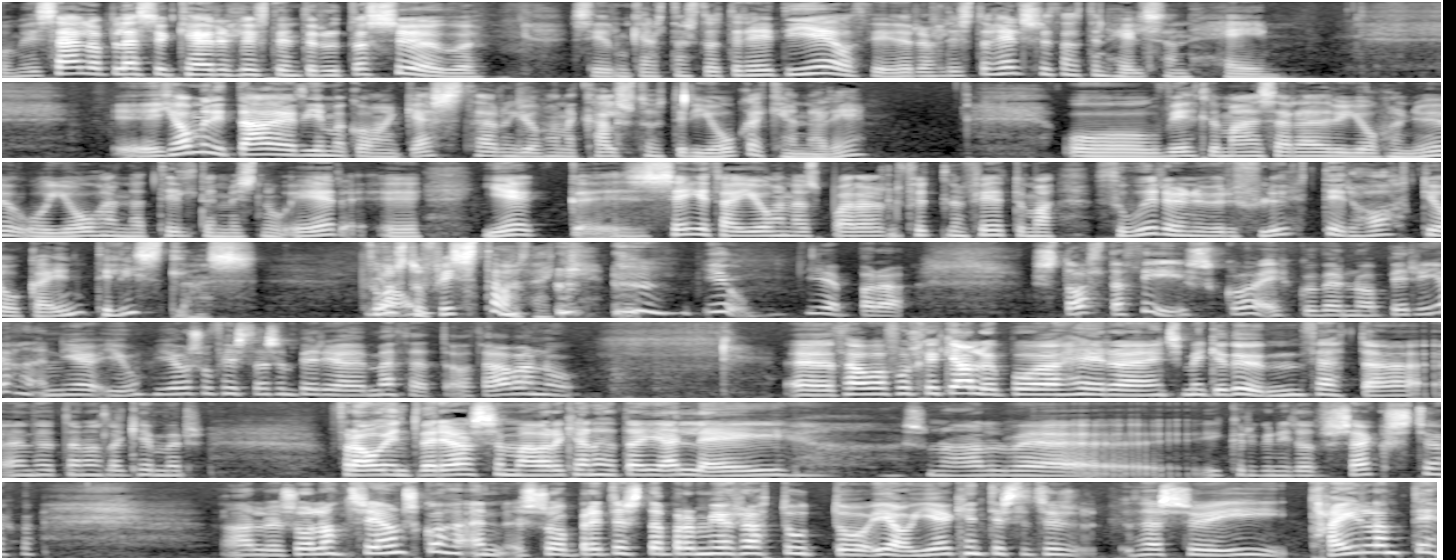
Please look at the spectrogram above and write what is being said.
Komið sæl og blessu kæru hlustendur út á sögu. Sigrun Kjartansdóttir heiti ég og þið eru að hlusta á heilsu þáttin heilsan heim. E, hjá mér í dag er ég með góðan gest, það er hún Jóhanna Kallstóttir jógakennari og við ætlum aðeins að ræða við Jóhannu og Jóhanna til dæmis nú er, e, ég segi það Jóhannas bara fullum fetum að þú er raun og verið fluttir hotjóka inn til Íslands. Þú varst þú fyrsta var það ekki? Jú, ég bara stolt af því, sko, eitthvað verður nú að byrja, en ég, jú, ég var svo fyrsta sem byrjaði með þetta og það var nú, uh, þá var fólk ekki alveg búið að heyra eins mikið um þetta, en þetta náttúrulega kemur frá Indverja sem að var að kenna þetta í LA, svona alveg í kringu 1960 eitthvað, alveg svo langt síðan, sko, en svo breytist það bara mjög hratt út og já, ég kynntist þessu, þessu í Tælandi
